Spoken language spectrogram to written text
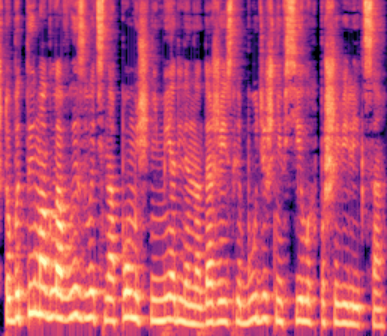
«Чтобы ты могла вызвать на помощь немедленно, даже если будешь не в силах пошевелиться.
